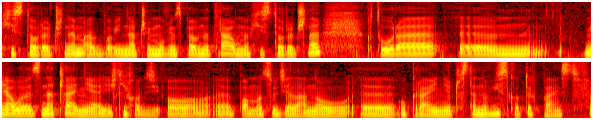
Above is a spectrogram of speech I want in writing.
historycznym, albo inaczej mówiąc, pewne traumy historyczne, które miały znaczenie, jeśli chodzi o e, pomoc udzielaną e, Ukrainie, czy stanowisko tych państw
